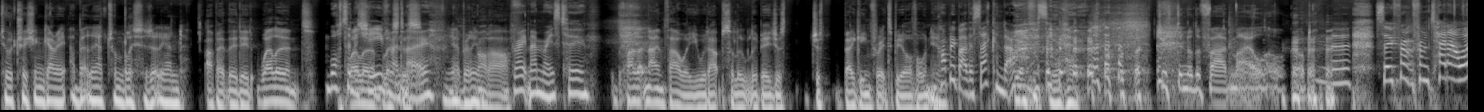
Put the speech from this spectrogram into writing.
to Trish and Gary. I bet they had some blisters at the end. I bet they did. Well earned. What an Well earned achievement, blisters. though. Yeah, brilliant. Not half. Great memories, too. By that ninth hour, you would absolutely be just just begging for it to be over, wouldn't you? Probably by the second hour. Yeah. Just another five mile. Oh, God. Uh, so from from ten hour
